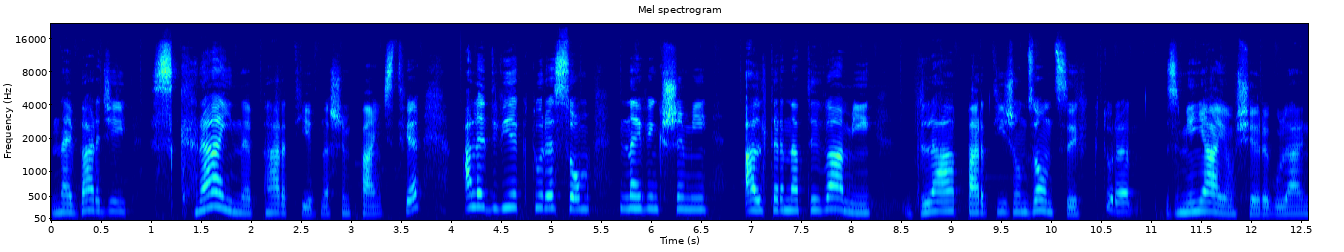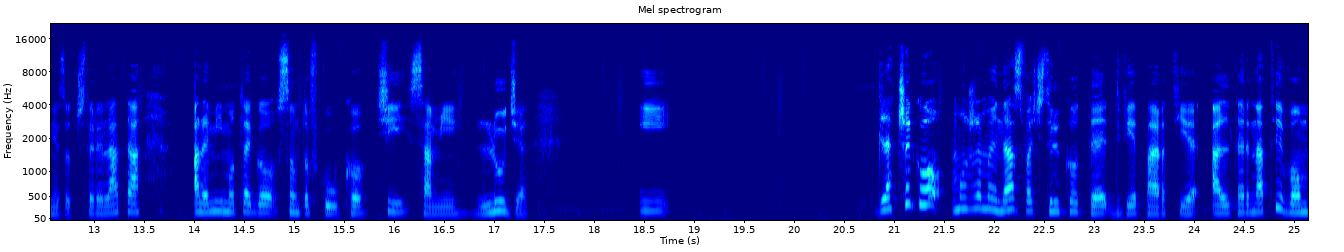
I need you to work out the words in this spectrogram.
najbardziej skrajne partie w naszym państwie, ale dwie, które są największymi alternatywami dla partii rządzących, które zmieniają się regularnie co 4 lata, ale mimo tego są to w kółko ci sami ludzie. I dlaczego możemy nazwać tylko te dwie partie alternatywą?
